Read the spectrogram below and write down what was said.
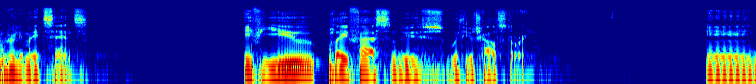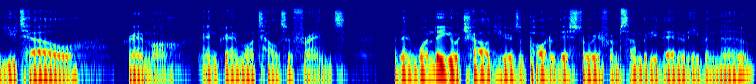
it really made sense. If you play fast and loose with your child's story and you tell grandma, and grandma tells her friends, and then one day your child hears a part of their story from somebody they don't even know,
